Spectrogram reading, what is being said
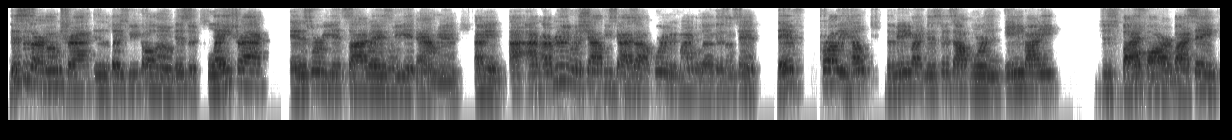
this is our home track in the place we call home. It's a clay track, and it's where we get sideways and we get down, man. I mean, I, I really want to shout these guys out, Corey McMichael, though, because I'm saying they've probably helped the mini bike misfits out more than anybody just by far by saying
